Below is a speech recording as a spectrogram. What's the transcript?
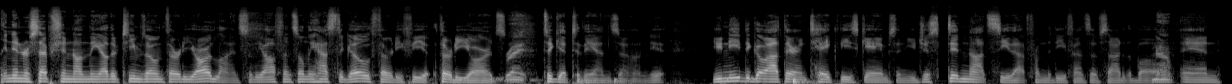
an interception on the other team's own 30 yard line. So the offense only has to go 30, feet, 30 yards Right. to get to the end zone. You, you need to go out there and take these games, and you just did not see that from the defensive side of the ball. No. And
